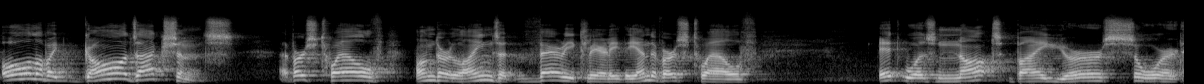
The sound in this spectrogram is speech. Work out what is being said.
all about God's actions. Uh, verse 12 underlines it very clearly. The end of verse 12 it was not by your sword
